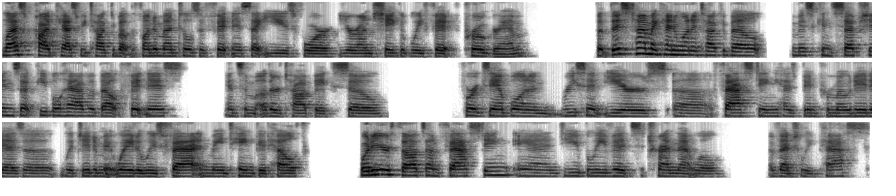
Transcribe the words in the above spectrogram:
Last podcast, we talked about the fundamentals of fitness that you use for your Unshakably Fit program. But this time, I kind of want to talk about misconceptions that people have about fitness and some other topics. So, for example, in recent years, uh, fasting has been promoted as a legitimate way to lose fat and maintain good health. What are your thoughts on fasting? And do you believe it's a trend that will eventually pass?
